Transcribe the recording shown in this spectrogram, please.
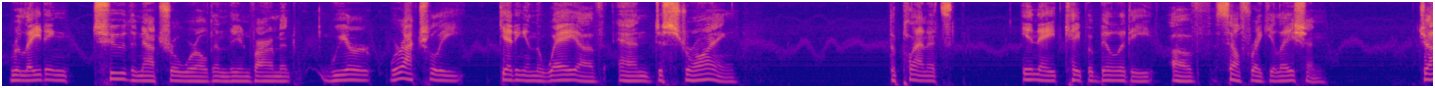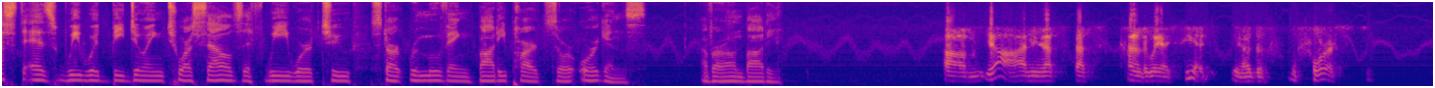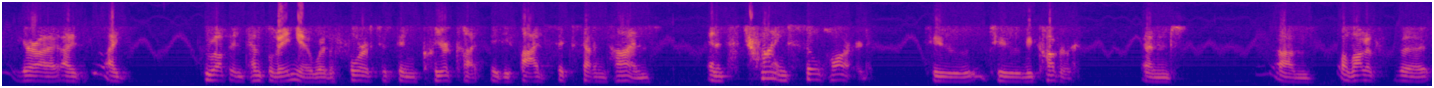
relating to the natural world and the environment, we're we're actually getting in the way of and destroying the planet's innate capability of self-regulation just as we would be doing to ourselves if we were to start removing body parts or organs of our own body. Um, yeah, I mean that's that's kind of the way I see it. You know, the, the forest. Here, I, I, I grew up in Pennsylvania, where the forest has been clear cut maybe five, six, seven times, and it's trying so hard to to recover. And um, a lot of the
